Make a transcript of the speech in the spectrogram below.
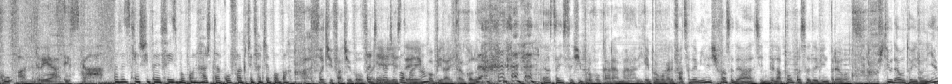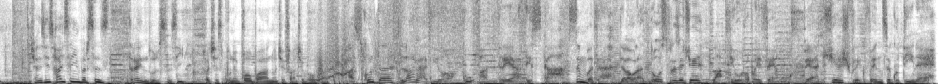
cu Andreea Esca. Aveți chiar și pe Facebook un hashtag cu fac ce face popa. Fă ce face Popa. Fă ce E- face este Popa, nu? copyright acolo. Da. Asta este și provocarea mea, adică e provocare față de mine și față de alții. De la popă să devin preot. Știu de autoironie și am zis, hai să inversez trendul, să zic, fă ce spune popa, nu ce face popa. Ascultă la radio cu Andreea Esca. Sâmbătă de la ora 12 la Europa FM. Pe aceeași frecvență cu tine.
